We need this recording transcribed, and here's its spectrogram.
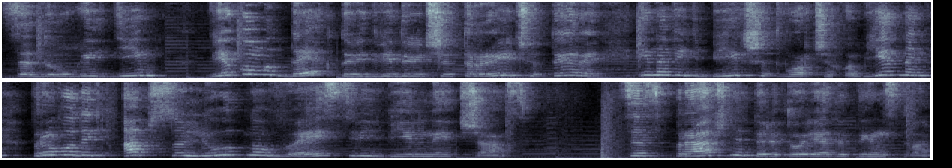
це другий дім, в якому дехто, відвідуючи 3, 4 і навіть більше творчих об'єднань, проводить абсолютно весь свій вільний час. Це справжня територія дитинства,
